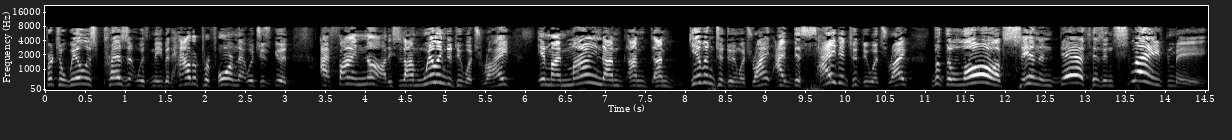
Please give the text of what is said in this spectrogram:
For to will is present with me, but how to perform that which is good, I find not. He says, I'm willing to do what's right. In my mind, I'm, I'm, I'm given to doing what's right. I've decided to do what's right, but the law of sin and death has enslaved me.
